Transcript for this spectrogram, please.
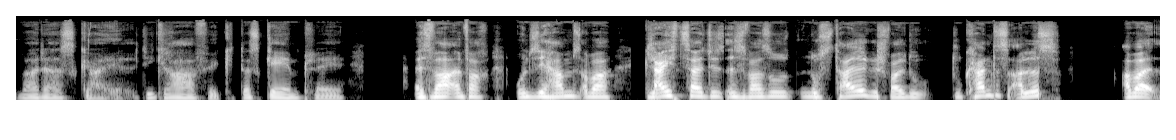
war das geil. Die Grafik, das Gameplay. Es war einfach, und sie haben es aber gleichzeitig, es war so nostalgisch, weil du, du kanntest alles, aber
